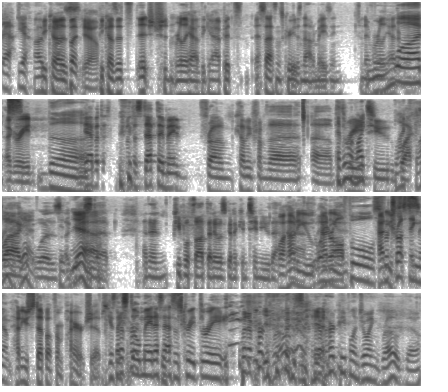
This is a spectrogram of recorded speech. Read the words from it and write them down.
Yeah, yeah. because but Yeah. because it's it shouldn't really have the gap. It's Assassin's Creed is not amazing. It never really had. it. What? Agreed. The yeah, but the, but the step they made from coming from the uh, Everyone three liked to Black Black, Flag, Flag, yeah, was a didn't good Yeah. step, and then people thought that it was going to continue that. Well, how do path. you? Well, how do you're you, all fools how for you trusting s- them. How do you step up from pirate ships? because But they I've still heard- made Assassin's Creed 3. But I've heard Rogue. But I've heard people enjoying Rogue though.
